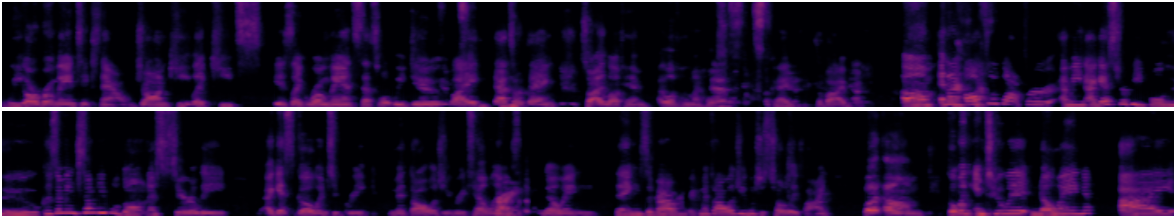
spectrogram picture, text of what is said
We are romantics now. John Keats, like Keats, is like romance. That's what we do. Like that's our thing. So I love him. I love him my whole Yes. soul. Okay, Yeah. it's a vibe. Um, and I also thought for, I mean, I guess for people who, because I mean, some people don't necessarily, I guess, go into Greek mythology retellings, Right. like, knowing things about Greek mythology, which is totally fine. But um, going into it, knowing, I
